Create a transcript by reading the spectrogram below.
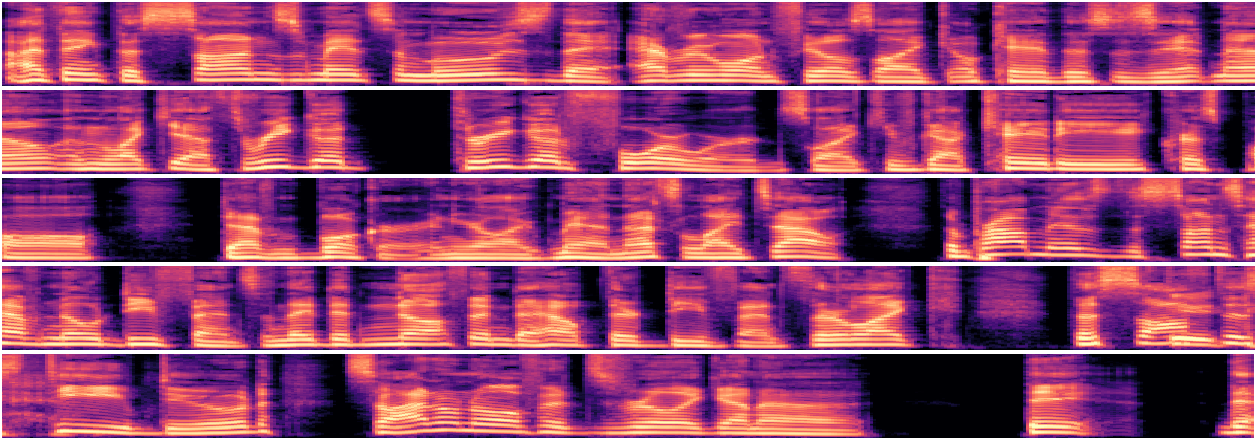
I think the Suns made some moves that everyone feels like, okay, this is it now. And like, yeah, three good three good forwards. Like you've got KD, Chris Paul, Devin Booker, and you're like, man, that's lights out. The problem is the Suns have no defense, and they did nothing to help their defense. They're like the softest team, dude. So I don't know if it's really gonna. They they,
